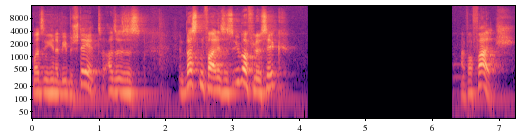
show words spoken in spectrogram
weil es nicht in der Bibel steht. Also ist es, im besten Fall ist es überflüssig, einfach falsch.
